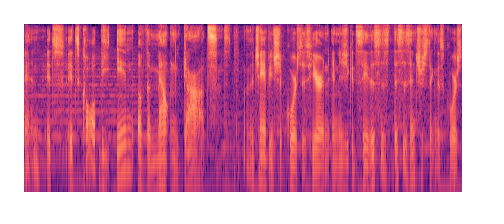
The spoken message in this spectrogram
and it's it's called the Inn of the Mountain Gods. It's one of the championship courses here, and, and, as you can see, this is this is interesting. This course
